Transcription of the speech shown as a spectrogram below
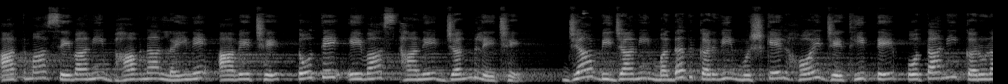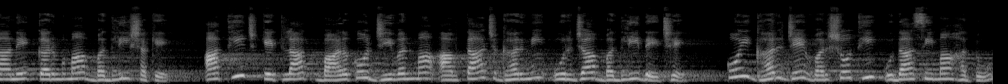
આત્મા સેવાની ભાવના લઈને આવે છે, તો તે એવા સ્થાને જન્મ લે છે, જ્યાં બીજાની મદદ કરવી મુશ્કેલ હોય જેથી તે પોતાની કરુણાને કર્મમાં બદલી શકે. આથી જ કેટલાક બાળકો જીવનમાં આવતા જ ઘરની ઊર્જા બદલી દે છે. કોઈ ઘર જે વર્ષોથી ઉદાસીમાં હતું,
